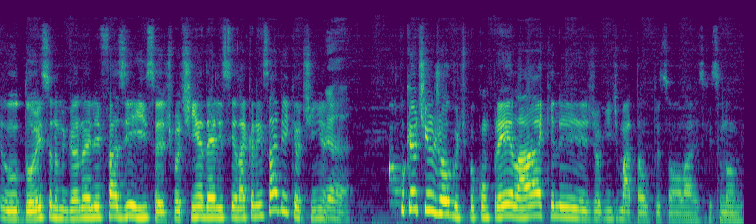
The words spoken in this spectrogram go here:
o 2, se não me engano, ele fazia isso. Eu, tipo, eu tinha DLC lá que eu nem sabia que eu tinha. Uhum. Porque eu tinha um jogo, tipo, eu comprei lá aquele joguinho de matar o pessoal lá, esqueci o nome.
